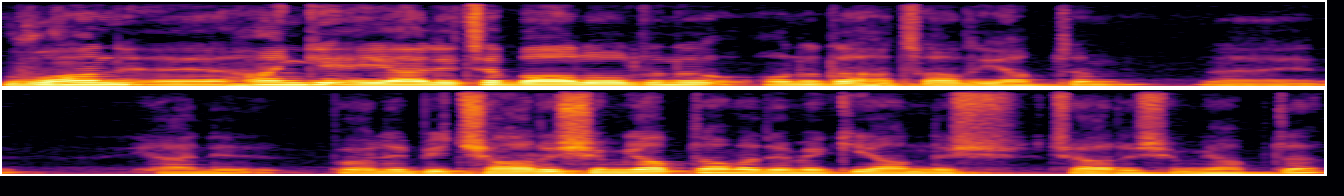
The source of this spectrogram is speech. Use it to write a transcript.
Wuhan e, hangi eyalete bağlı olduğunu onu da hatalı yaptım. E, yani böyle bir çağrışım yaptı ama demek ki yanlış çağrışım yaptı.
